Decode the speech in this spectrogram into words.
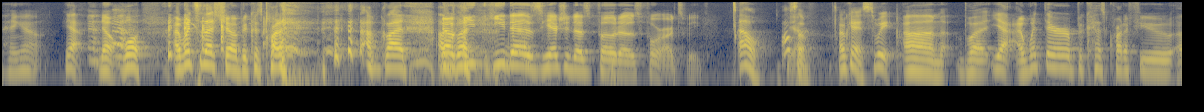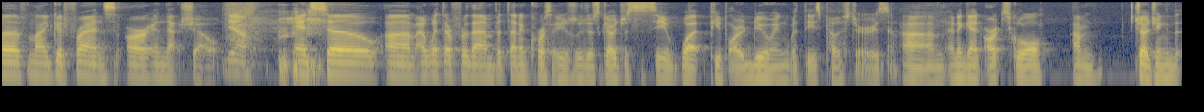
hang out. Yeah. No. Well, I went to that show because quite. A, I'm glad. I'm No, glad. he he does. He actually does photos for ArtSpeak. Oh, awesome. Okay, sweet. Um, but yeah, I went there because quite a few of my good friends are in that show. Yeah. And so um, I went there for them, but then of course I usually just go just to see what people are doing with these posters. Um, and again, art school, I'm judging, the-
